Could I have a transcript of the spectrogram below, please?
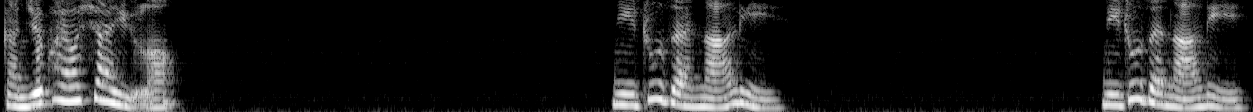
感觉快要下雨了。你住在哪里？你住在哪里？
